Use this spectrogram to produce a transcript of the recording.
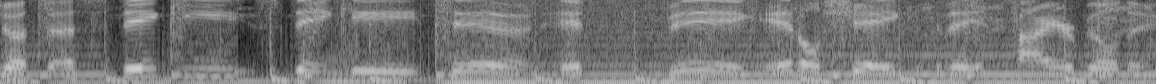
Just a stinky, stinky tune. It's big. It'll shake the entire building.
